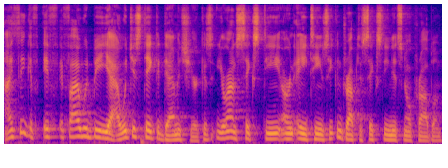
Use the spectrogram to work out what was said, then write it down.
I think if, if, if I would be, yeah, I would just take the damage here, because you're on 16, or an 18, so you can drop to 16, it's no problem.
